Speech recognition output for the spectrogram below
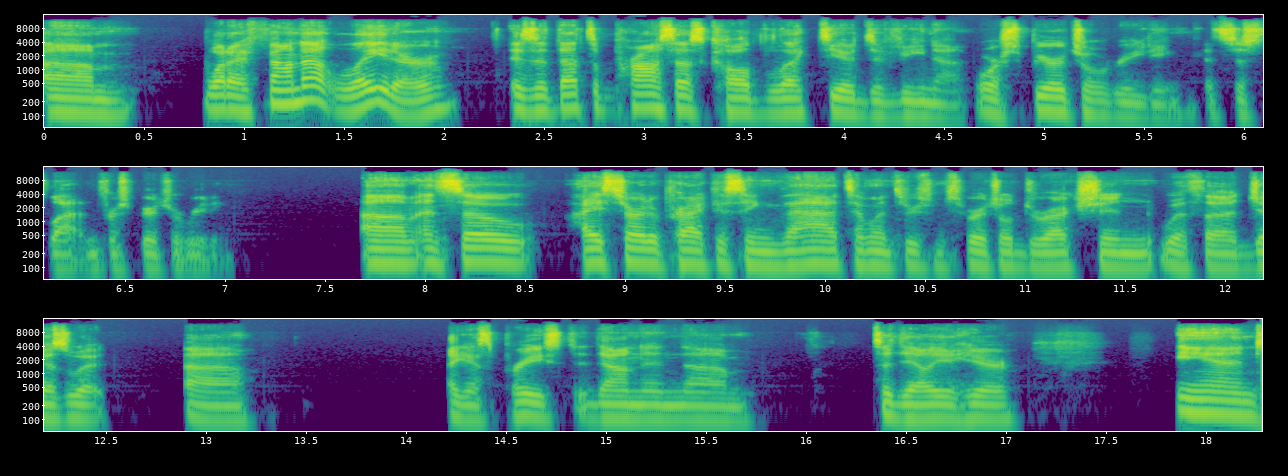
Um, what I found out later is that that's a process called lectio divina or spiritual reading. It's just Latin for spiritual reading. Um, and so I started practicing that. I went through some spiritual direction with a Jesuit, uh, I guess, priest down in um, Sedalia here. And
